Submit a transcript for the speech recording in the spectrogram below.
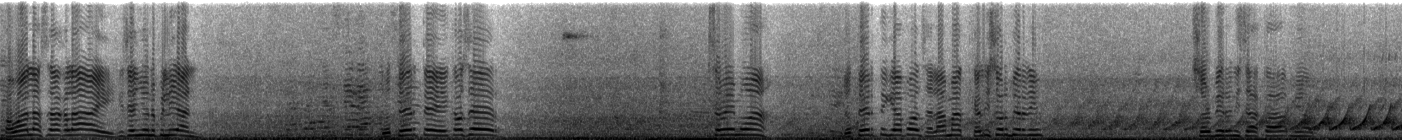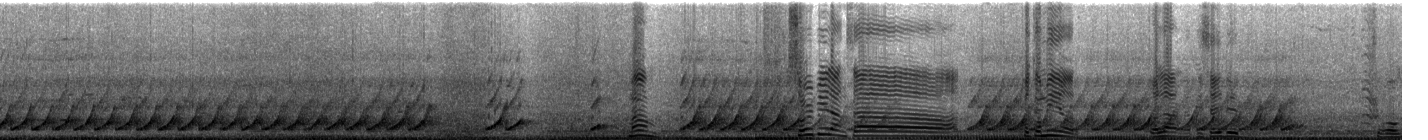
Pawala sa kalaay. Kasi inyo napilian. Duterte, ikaw sir. Isa may mo ah. Duterte gyapon, salamat. Kali sorber ni. Sorber ni sa ka. Ma'am, sorbe lang sa pagka-mayor. Wala, not decided. So,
